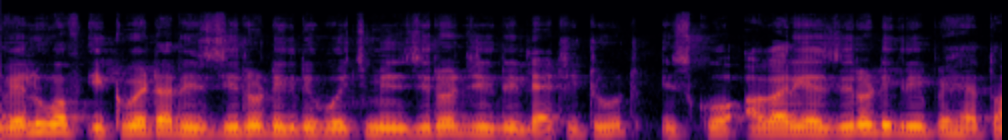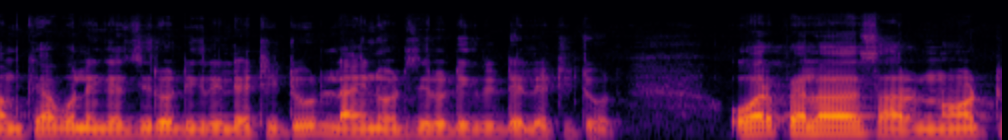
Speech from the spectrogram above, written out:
value of equator is zero degree which mean zero degree latitude इसको अगर ये ज़ीरो डिग्री पे है तो हम क्या बोलेंगे? ज़ीरो डिग्री लेटीट्यूड लाइन और ज़ीरो डिग्री डे लेटीट्यूड और parallels are not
